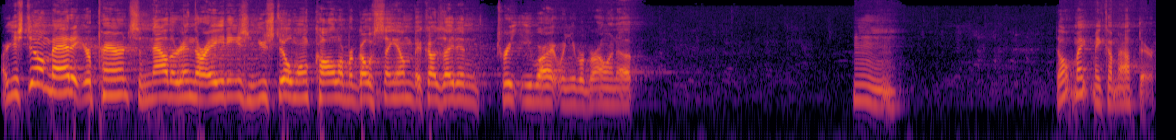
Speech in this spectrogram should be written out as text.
Are you still mad at your parents and now they're in their 80s and you still won't call them or go see them because they didn't treat you right when you were growing up? Hmm. Don't make me come out there.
